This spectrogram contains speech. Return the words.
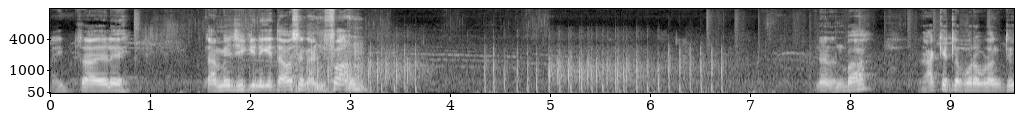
ரைட்ரா ஏழு தமிழ்ஜிக்கு இன்னைக்கு தவசம் கன்ஃபார்ம் என்ன நண்பா? ராக்கெட்டில் போகிறப்பலாங்கிட்டு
